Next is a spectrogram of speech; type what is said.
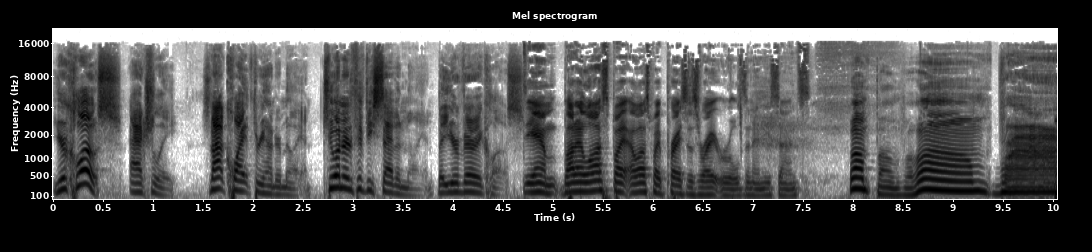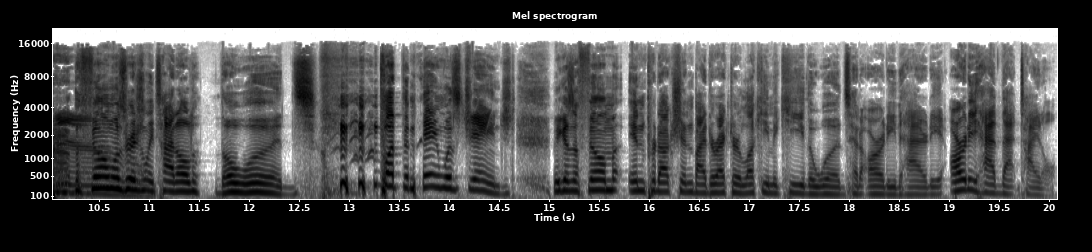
You're close, actually. It's not quite 300 million. 257 million, but you're very close. Damn, but I lost by I lost by Price's Right rules in any sense. Bum, bum, bum, bum. The film was originally titled The Woods, but the name was changed because a film in production by director Lucky McKee, The Woods, had already had, already had that title.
